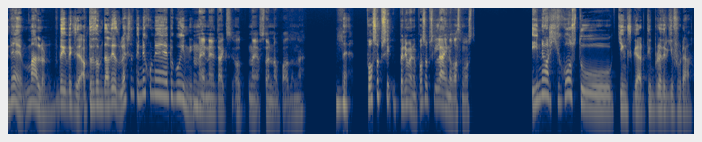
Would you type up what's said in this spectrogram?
Ναι, μάλλον. Δεν, δεν ξέρω. Από το 72 τουλάχιστον την έχουν πιγκουίνι. Ναι, ναι, εντάξει. Ο, ναι, αυτό εννοώ πάντα, ναι. Ναι. Πόσο, ψη... Περίμενε, πόσο ψηλά είναι ο βαθμός του; Είναι ο αρχηγός του Kingsguard, την προεδρική φρουρά.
